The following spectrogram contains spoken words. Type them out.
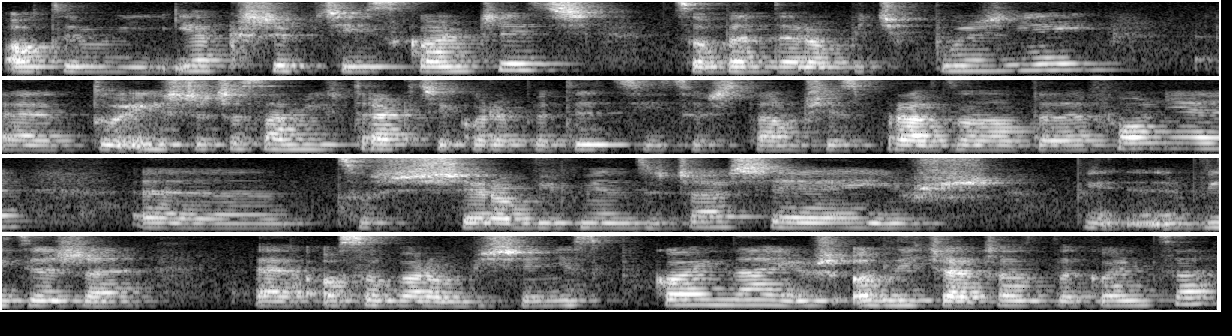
o tym, jak szybciej skończyć, co będę robić później. E, tu jeszcze czasami w trakcie korepetycji coś tam się sprawdza na telefonie, e, coś się robi w międzyczasie już wi- widzę, że osoba robi się niespokojna, już odlicza czas do końca,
